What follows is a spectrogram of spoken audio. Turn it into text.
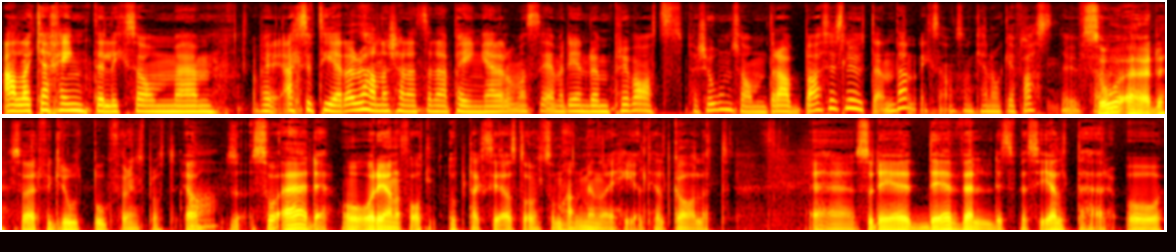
alla kanske inte liksom äh, accepterar hur han har tjänat sina pengar eller vad man säger, men det är ändå en privatperson som drabbas i slutändan liksom, som kan åka fast nu. För... Så är det, så är det för grovt bokföringsbrott. Ja, ja. Så, så, är det och, och redan fått upptaxeras då, som han menar är helt, helt galet. Eh, så det, det är väldigt speciellt det här och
